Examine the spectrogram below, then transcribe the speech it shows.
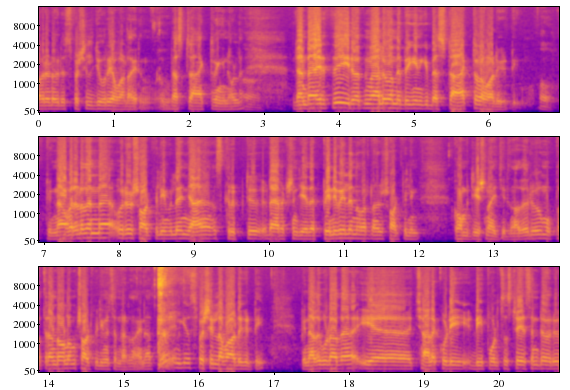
അവരുടെ ഒരു സ്പെഷ്യൽ ജൂറി അവാർഡായിരുന്നു. ബെസ്റ്റ് ആക്ടറിങ്ങിനുള്ള രണ്ടായിരത്തി ഇരുപത്തിനാല് വന്നപ്പോഴേക്കും എനിക്ക് ബെസ്റ്റ് ആക്ടർ അവാർഡ് കിട്ടി. പിന്നെ അവരുടെ തന്നെ ഒരു ഷോർട്ട് ഫിലിമിൽ ഞാൻ സ്ക്രിപ്റ്റ് ഡയറക്ഷൻ ചെയ്ത പെനുവേൽ എന്ന് പറഞ്ഞ ഒരു ഷോർട്ട് ഫിലിം കോമ്പറ്റീഷൻ അയച്ചിരുന്നു അതൊരു മുപ്പത്തിരണ്ടോളം ഷോർട്ട് ഫിലിംസ് ഉണ്ടായിരുന്നു. അതിനകത്ത് എനിക്ക് സ്പെഷ്യൽ അവാർഡ് കിട്ടി. പിന്നെ അതുകൂടാതെ ചാലക്കുടി ഡീപോൾ സിസ്റ്റേഴ്സിന്റെ ഒരു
